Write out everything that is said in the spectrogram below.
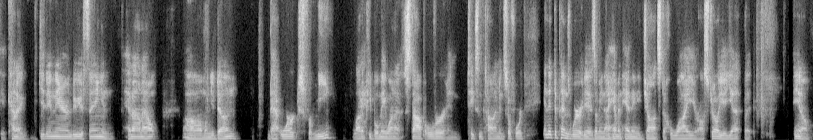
you kind of get in there and do your thing and head on out. Um, when you're done, that works for me. A lot of people may want to stop over and take some time and so forth. And it depends where it is. I mean, I haven't had any jaunts to Hawaii or Australia yet, but you know,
